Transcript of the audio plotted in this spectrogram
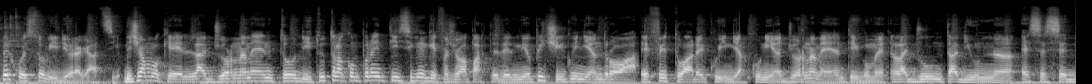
per questo video ragazzi. Diciamo che l'aggiornamento di tutta la componentistica che faceva parte del mio PC, quindi andrò a effettuare quindi alcuni aggiornamenti come l'aggiunta di un SSD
